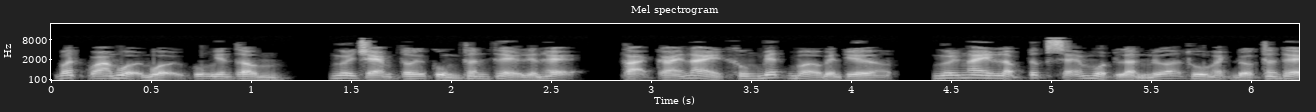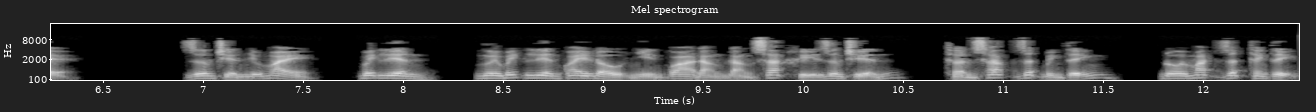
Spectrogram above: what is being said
bất quá muội muội cũng yên tâm ngươi chém tới cùng thân thể liên hệ, tại cái này không biết bờ bên kia, ngươi ngay lập tức sẽ một lần nữa thu hoạch được thân thể. Dương chiến nhíu mày, bích liên, ngươi bích liên quay đầu nhìn qua đằng đằng sát khí dương chiến, thần sắc rất bình tĩnh, đôi mắt rất thanh tịnh.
